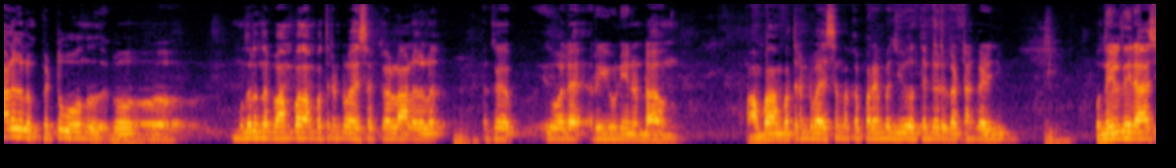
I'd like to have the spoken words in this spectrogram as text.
ആളുകളും പെട്ടുപോകുന്നത്. ഇപ്പോ മുതിർന്ന ഇപ്പോൾ അമ്പത് അമ്പത്തിരണ്ട് വയസ്സൊക്കെ ഉള്ള ആളുകൾ ഒക്കെ ഇതുപോലെ റീയൂണിയൻ ഉണ്ടാകുന്നു അമ്പത് അമ്പത്തിരണ്ട് വയസ്സെന്നൊക്കെ പറയുമ്പോൾ ജീവിതത്തിന്റെ ഒരു ഘട്ടം കഴിഞ്ഞു. ഒന്നുകിൽ നിരാശ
